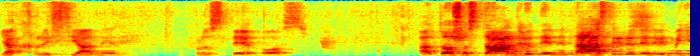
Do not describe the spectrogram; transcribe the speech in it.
як християнин. Прости, Господи. А то, що стан людини, настрій людини, він мені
